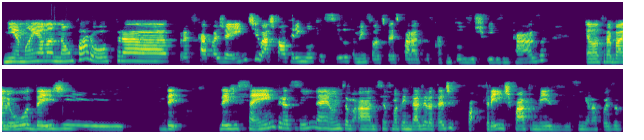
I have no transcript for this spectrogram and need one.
Minha mãe, ela não parou pra, pra ficar com a gente. Eu acho que ela teria enlouquecido também se ela tivesse parado pra ficar com todos os filhos em casa. Ela trabalhou desde, de, desde sempre, assim, né? Antes a licença maternidade era até de quatro, três, quatro meses, assim, era coisa.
